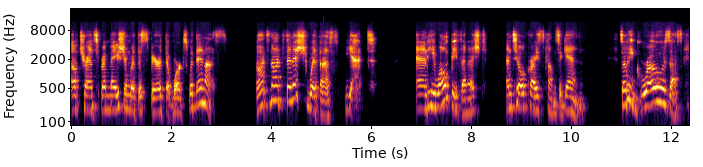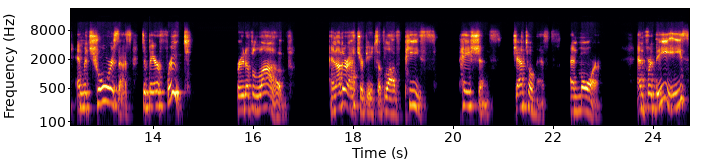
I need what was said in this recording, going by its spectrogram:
of transformation with the Spirit that works within us. God's not finished with us yet, and He won't be finished until Christ comes again. So He grows us and matures us to bear fruit fruit of love, and other attributes of love, peace, patience, gentleness, and more. And for these,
